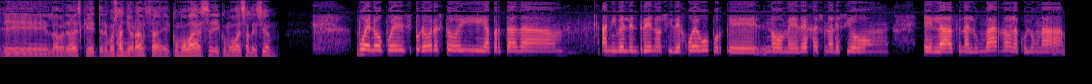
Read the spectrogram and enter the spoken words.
Eh, la verdad es que tenemos añoranza. Eh, ¿Cómo vas? Eh, ¿Cómo va esa lesión? Bueno, pues por ahora estoy apartada a nivel de entrenos y de juego porque no me deja, es una lesión en la zona lumbar, ¿no? La columna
